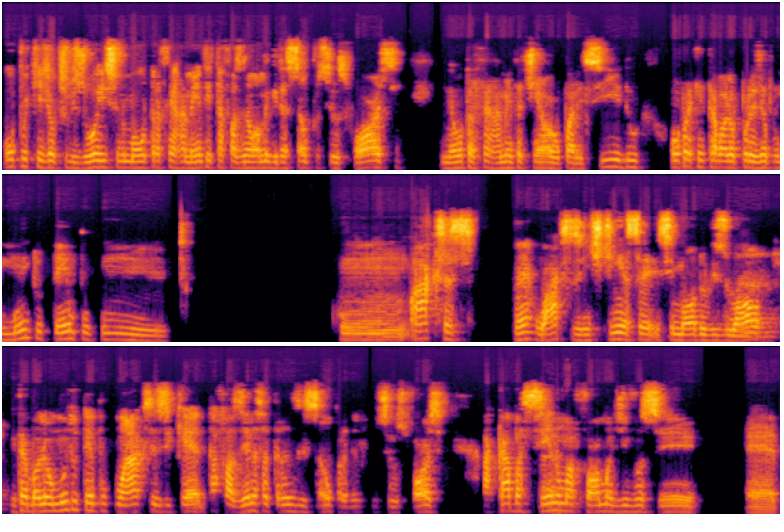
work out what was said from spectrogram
ou porque já utilizou isso numa outra ferramenta e está fazendo uma migração para o Salesforce, e na outra ferramenta tinha algo parecido, ou para quem trabalhou, por exemplo, muito tempo com, com Access, né? O Axis, a gente tinha esse, esse modo visual é. e trabalhou muito tempo com Axis e quer tá fazendo essa transição para dentro do Salesforce. Acaba sendo é. uma forma de você é,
